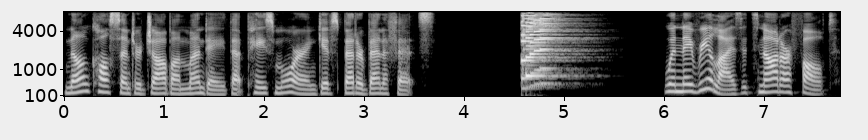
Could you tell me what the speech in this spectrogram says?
non call center job on Monday that pays more and gives better benefits. When they realize it's not our fault.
